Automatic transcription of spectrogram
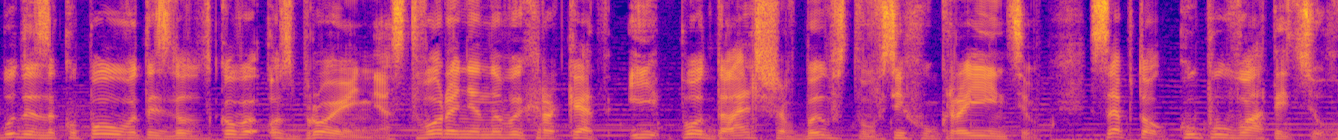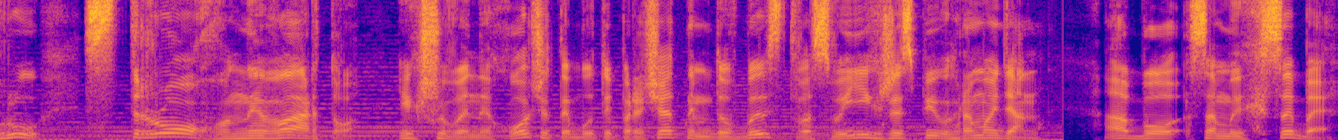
буде закуповуватись додаткове озброєння, створення нових ракет і подальше вбивство всіх українців. Себто купувати цю гру строго не варто, якщо ви не хочете бути причетним до вбивства своїх же співгромадян або самих себе.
